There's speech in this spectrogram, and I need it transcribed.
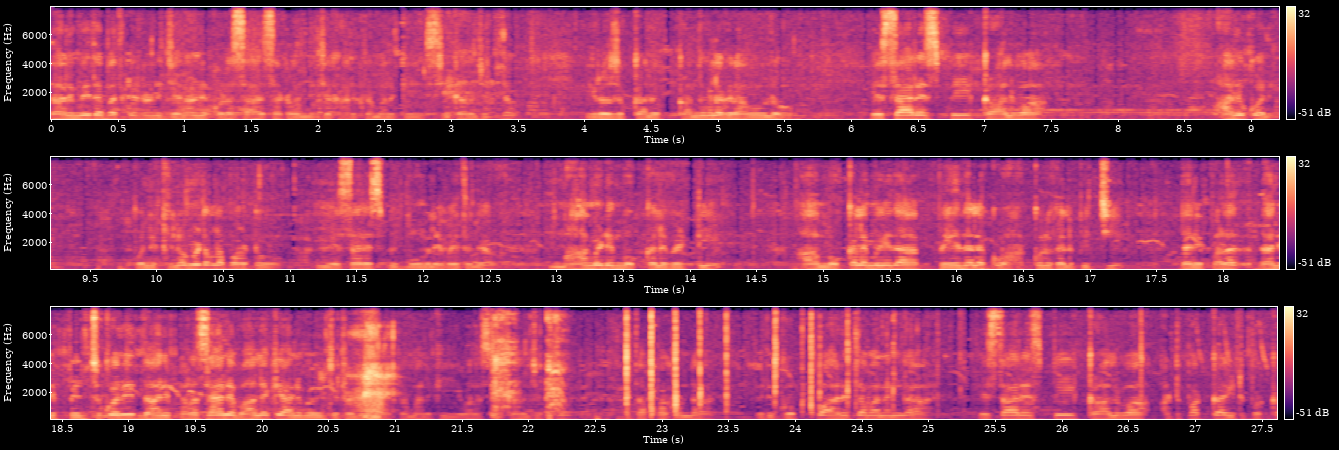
దాని మీద బతికేటువంటి జనానికి కూడా సహాయ సహకారం అందించే కార్యక్రమానికి శ్రీకారం చుట్టాం. ఈరోజు కను కందుగుల గ్రామంలో ఎస్ఆర్ఎస్పి కాల్వ ఆనుకొని కొన్ని కిలోమీటర్ల పాటు ఈ ఎస్ఆర్ఎస్పి భూములు ఏవైతున్నాయో మామిడి మొక్కలు పెట్టి ఆ మొక్కల మీద పేదలకు హక్కులు కల్పించి దాని పల దాన్ని పెంచుకొని దాని ఫలసాయాన్ని వాళ్ళకే అనుభవించేటువంటి కార్యక్రమానికి ఇవాళ శ్రీకారం చుట్టాం. తప్పకుండా ఇది గొప్ప హరితవనంగా ఎస్ఆర్ఎస్పి కాల్వ అటుపక్క ఇటుపక్క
